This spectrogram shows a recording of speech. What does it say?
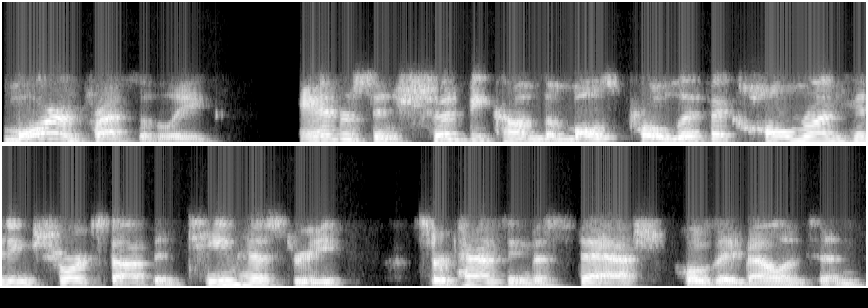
More impressively, Anderson should become the most prolific home run hitting shortstop in team history, surpassing the stash, Jose Valentin,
